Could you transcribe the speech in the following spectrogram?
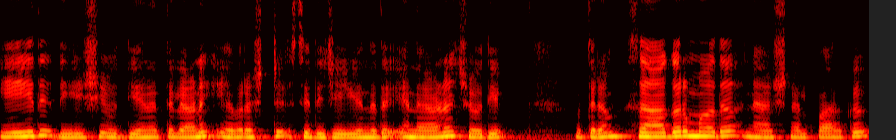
ഏത് ദേശീയ ഉദ്യാനത്തിലാണ് എവറസ്റ്റ് സ്ഥിതി ചെയ്യുന്നത് എന്നാണ് ചോദ്യം. ഉത്തരം സാഗർമാത നാഷണൽ പാർക്ക്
